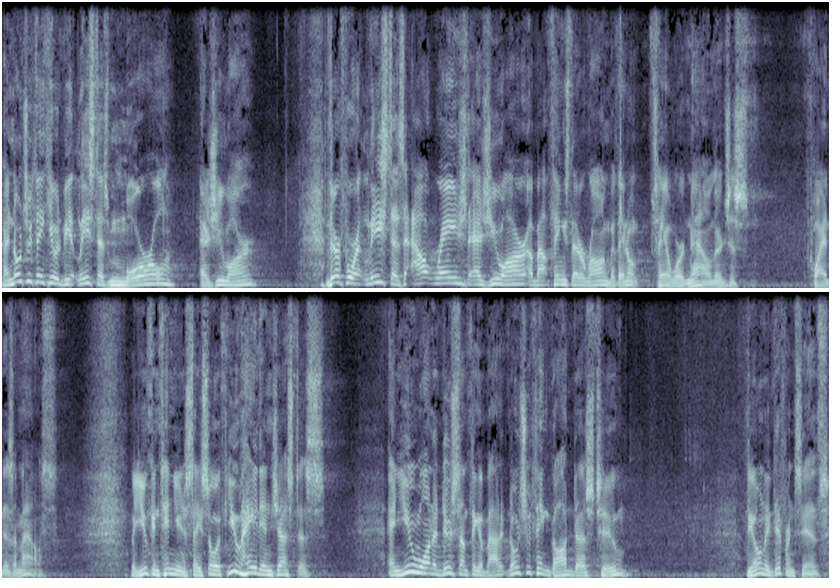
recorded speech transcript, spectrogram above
And don't you think He would be at least as moral as you are? Therefore, at least as outraged as you are about things that are wrong, but they don't say a word now, they're just quiet as a mouse. But you continue to say, So if you hate injustice, and you want to do something about it, don't you think God does too? The only difference is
